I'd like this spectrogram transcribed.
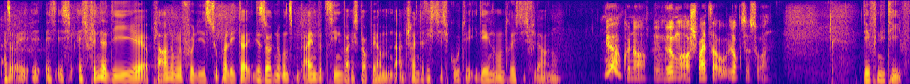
Also ich, ich, ich finde die Planungen für die Super League, die sollten uns mit einbeziehen, weil ich glaube, wir haben anscheinend richtig gute Ideen und richtig viel Ahnung. Ja, genau. Wir mögen auch Schweizer Luxusuhren. Definitiv.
